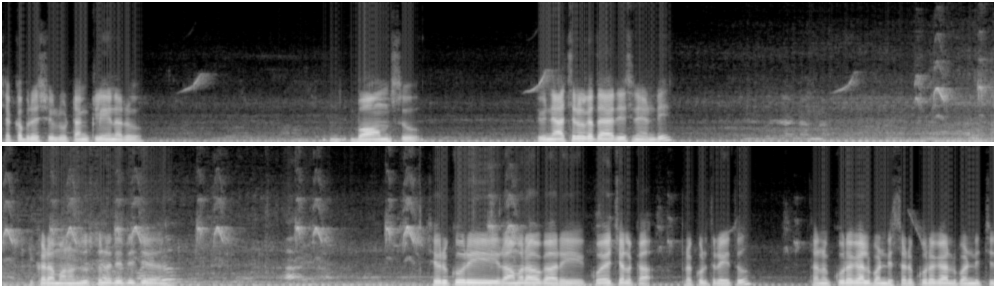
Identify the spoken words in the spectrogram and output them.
చెక్క బ్రష్లు టంగ్ క్లీనరు బామ్స్ ఇవి న్యాచురల్గా తయారు చేసినాయండి. ఇక్కడ మనం చూస్తున్నది అయితే చెరుకూరి రామారావు గారి కోయచలక ప్రకృతి రైతు. తను కూరగాయలు పండిస్తాడు. కూరగాయలు పండించి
